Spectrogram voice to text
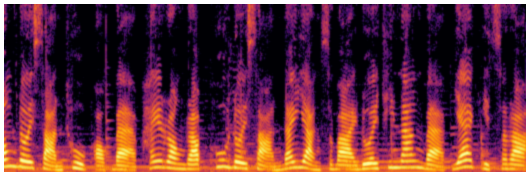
ห้องโดยสารถูกออกแบบให้รองรับผู้โดยสารได้อย่างสบายด้วยที่นั่งแบบแยกอิสระ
